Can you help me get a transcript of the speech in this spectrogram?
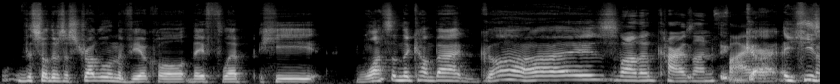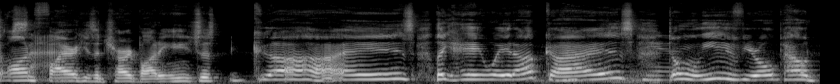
th- so there's a struggle in the vehicle. They flip. He wants them to come back, guys. While the car's on fire. Guy- he's so on sad. fire. He's a charred body. And he's just, guys, like, hey, wait up, guys. Yeah. Don't leave your old pal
